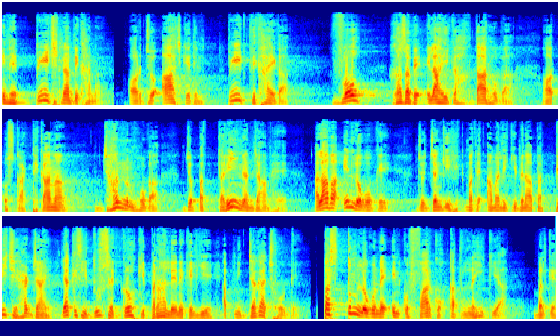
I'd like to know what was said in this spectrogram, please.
انہیں پیٹھ نہ دکھانا۔ اور جو آج کے دن پیٹ دکھائے گا، وہ غضب الہی کا حقدار ہوگا اور اس کا ٹھکانہ جہنم ہوگا جو بدترین انجام ہے۔ علاوہ ان لوگوں کے جو جنگی حکمت عملی کی بنا پر پیچھے ہٹ جائیں یا کسی دوسرے گروہ کی پناہ لینے کے لیے اپنی جگہ چھوڑ دیں۔ بس تم لوگوں نے ان کفار کو قتل نہیں کیا، بلکہ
